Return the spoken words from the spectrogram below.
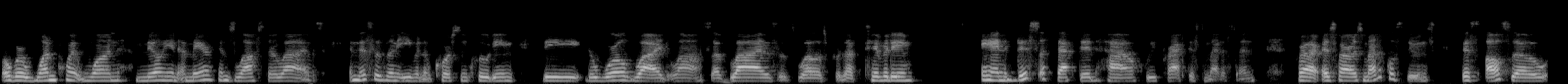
Over 1.1 million Americans lost their lives. And this isn't even, of course, including the, the worldwide loss of lives as well as productivity and this affected how we practice medicine. For, as far as medical students, this also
